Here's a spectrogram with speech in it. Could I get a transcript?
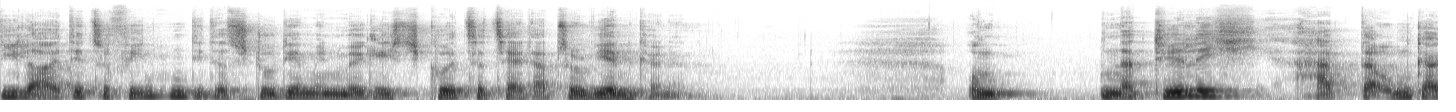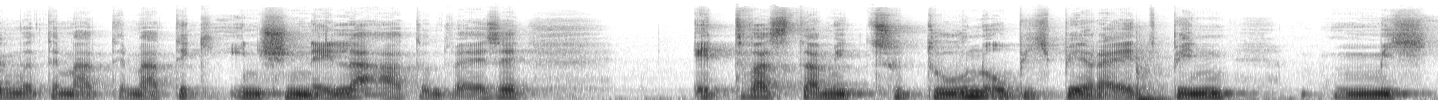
die Leute zu finden, die das Studium in möglichst kurzer Zeit absolvieren können. Und natürlich hat der Umgang mit der Mathematik in schneller Art und Weise etwas damit zu tun, ob ich bereit bin, mich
